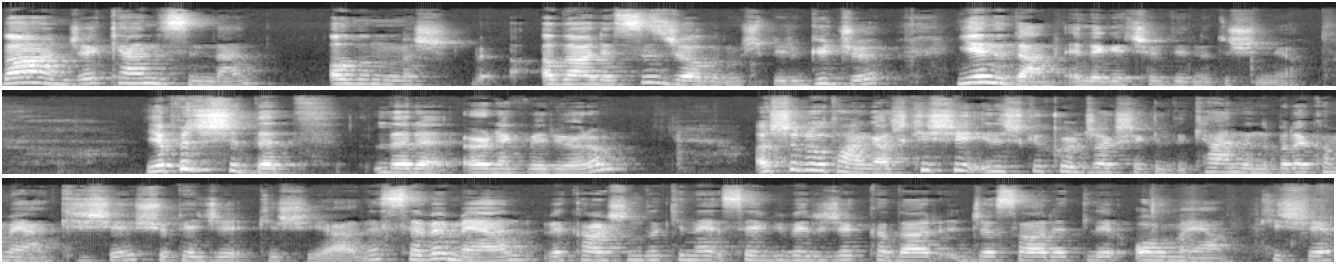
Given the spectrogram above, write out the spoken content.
daha önce kendisinden alınmış ve adaletsizce alınmış bir gücü yeniden ele geçirdiğini düşünüyor. Yapıcı şiddetlere örnek veriyorum. Aşırı utangaç kişi ilişki kuracak şekilde kendini bırakamayan kişi, şüpheci kişi yani, sevemeyen ve karşındakine sevgi verecek kadar cesaretli olmayan kişi,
